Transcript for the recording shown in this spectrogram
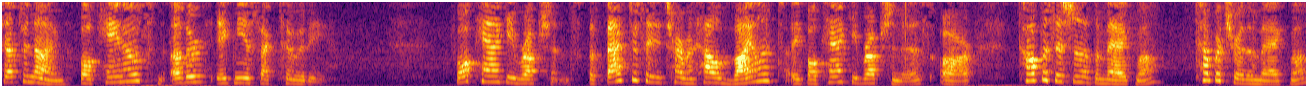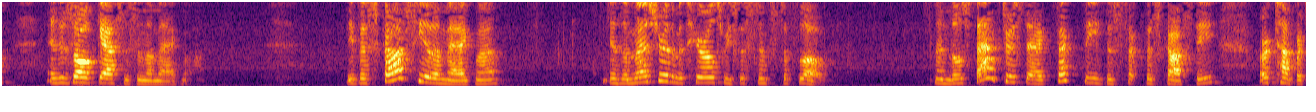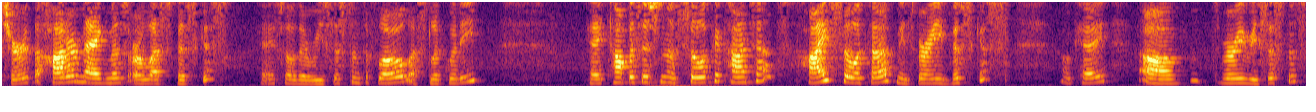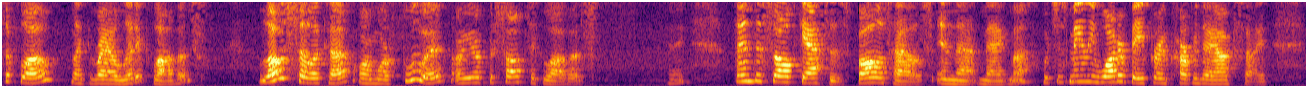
Chapter 9 Volcanoes and Other Igneous Activity. Volcanic eruptions. The factors that determine how violent a volcanic eruption is are composition of the magma, temperature of the magma, and dissolved gases in the magma. The viscosity of the magma is a measure of the material's resistance to flow. And those factors that affect the vis- viscosity are temperature. The hotter magmas are less viscous, okay, so they're resistant to flow, less liquidy. Okay, composition of silica content. High silica means very viscous, okay, uh, very resistant to flow, like the rhyolitic lavas. Low silica, or more fluid, are your basaltic lavas. Okay. Then dissolved gases, volatiles in that magma, which is mainly water vapor and carbon dioxide.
